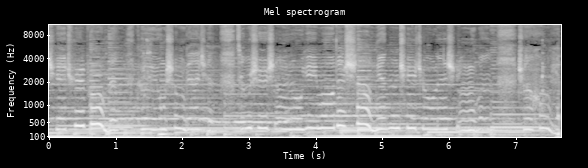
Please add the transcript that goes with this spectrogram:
结局不能，可永生改签。曾是相濡以沫的少年，去周连心欢，这红叶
